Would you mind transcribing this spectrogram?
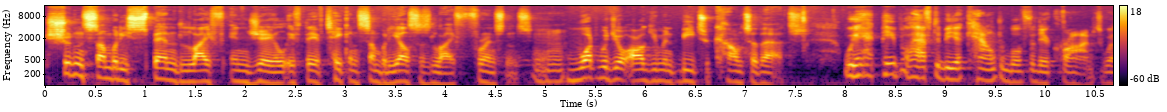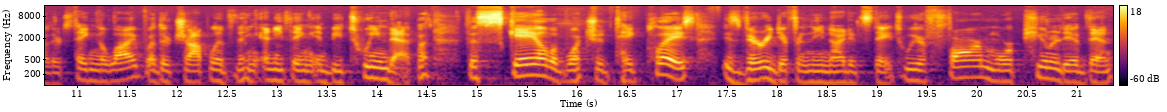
shouldn't somebody spend life in jail if they have taken somebody else's life, for instance? Mm-hmm. What would your argument be to counter that? We people have to be accountable for their crimes, whether it's taking a life, whether shoplifting, anything in between that. But the scale of what should take place is very different in the United States. We are far more punitive than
